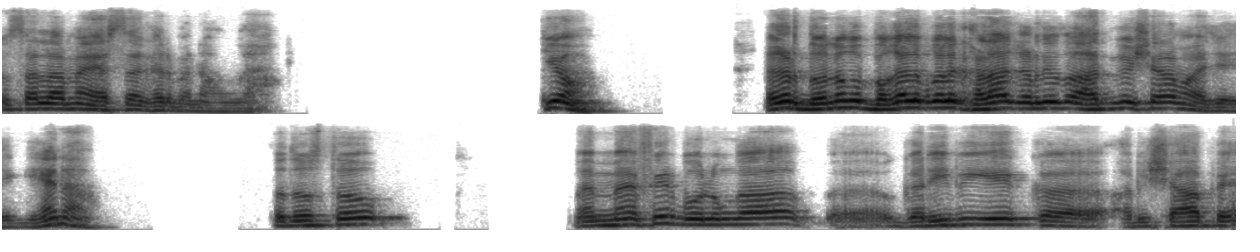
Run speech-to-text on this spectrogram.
तो सलाह मैं ऐसा घर बनाऊँगा। क्यों? अगर दोनों को बगल बगल खड़ा कर दे तो आदमी को शर्म आ जाएगी, है ना? तो दोस्तों, मैं मैं फिर बोलूँगा गरीबी एक, अभिशाप है।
